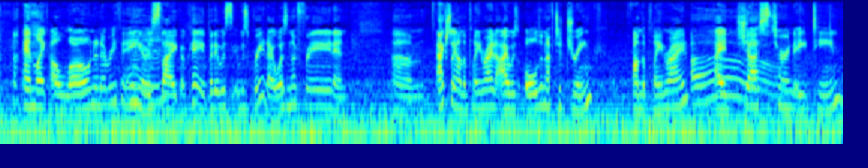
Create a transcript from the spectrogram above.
and like alone and everything. It Mm-hmm. was like okay, but it was it was great. I wasn't afraid, and um, actually on the plane ride, I was old enough to drink on the plane ride. I had just Oh. turned 18,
